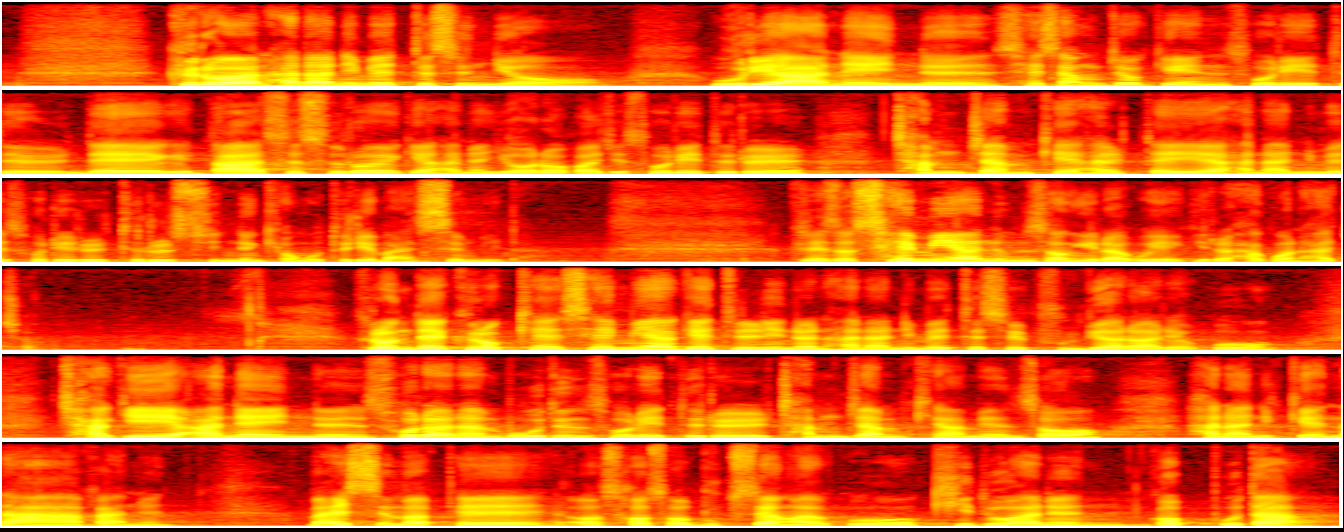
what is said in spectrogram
그러한 하나님의 뜻은요 우리 안에 있는 세상적인 소리들 내 나 스스로에게 하는 여러 가지 소리들을 잠잠케 할 때에 하나님의 소리를 들을 수 있는 경우들이 많습니다. 그래서 세미한 음성이라고 얘기를 하곤 하죠. 그런데 그렇게 세미하게 들리는 하나님의 뜻을 분별하려고 자기 안에 있는 소란한 모든 소리들을 잠잠케 하면서 하나님께 나아가는 말씀 앞에 어, 서서 묵상하고 기도하는 것보다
